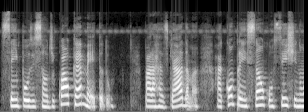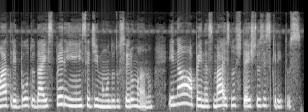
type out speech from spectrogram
sem imposição de qualquer método. Para Rasgadaman, a compreensão consiste num atributo da experiência de mundo do ser humano, e não apenas mais nos textos escritos.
